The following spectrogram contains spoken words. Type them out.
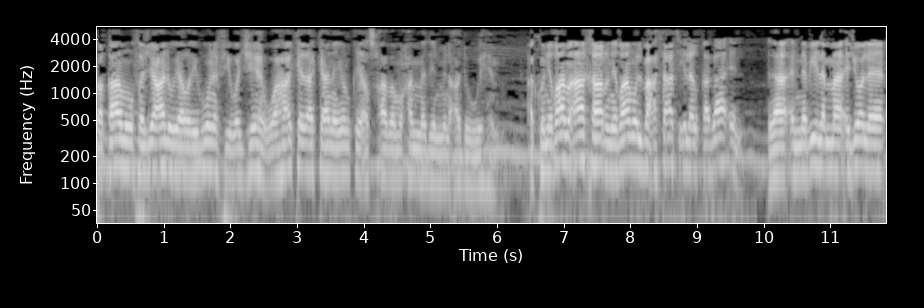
فقاموا فجعلوا يضربون في وجهه وهكذا كان يلقي أصحاب محمد من عدوهم. أكو نظام آخر نظام البعثات إلى القبائل. لا النبي لما إجوا له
